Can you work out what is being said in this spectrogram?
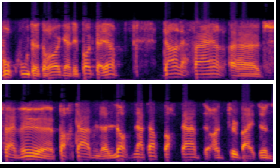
beaucoup de drogue à l'époque. D'ailleurs, dans l'affaire euh, du fameux euh, portable, l'ordinateur portable de Hunter Biden,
